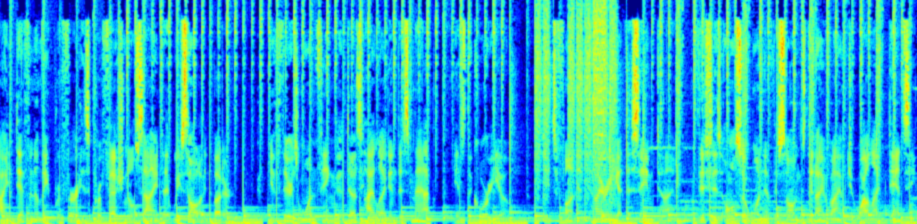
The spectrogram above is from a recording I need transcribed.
I definitely prefer his professional side that we saw in Butter. If there's one thing that does highlight in this map, it's the choreo. It's fun and tiring at the same time, this is also one of the songs that I vibe to while I'm dancing.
